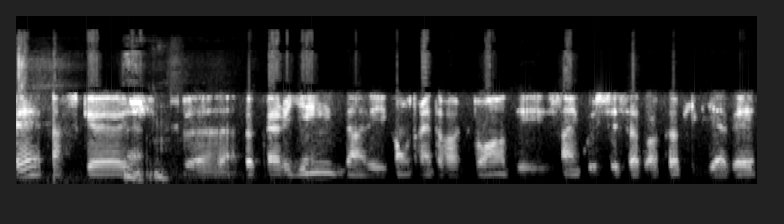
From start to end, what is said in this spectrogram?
faits parce que j'ai vu euh, à peu près rien dans les contre-interrogatoires des cinq ou six avocats qu'il y avait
